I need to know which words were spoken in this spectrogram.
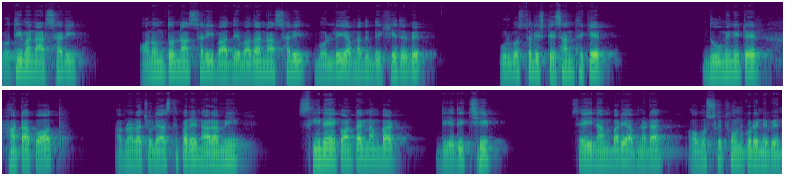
প্রতিমা নার্সারি, অনন্ত নার্সারি বা দেবাদার নার্সারি বললেই আপনাদের দেখিয়ে দেবে। পূর্বস্থলী স্টেশন থেকে দু মিনিটের হাঁটা পথ আপনারা চলে আসতে পারেন। আর আমি স্ক্রিনে কন্ট্যাক্ট নাম্বার দিয়ে দিচ্ছি, সেই নাম্বারে আপনারা অবশ্যই ফোন করে নেবেন।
